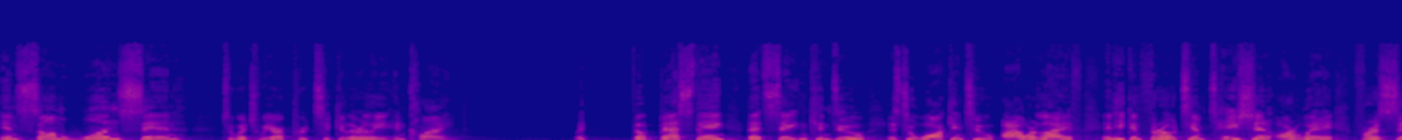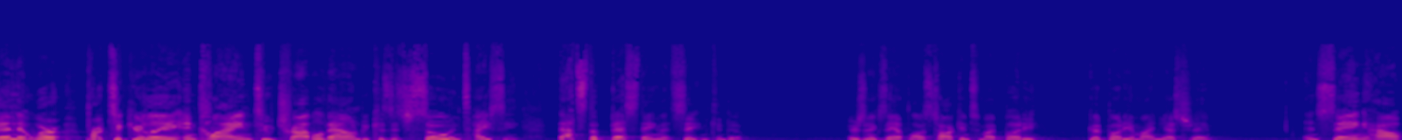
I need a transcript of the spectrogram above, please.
in some one sin to which we are particularly inclined. Like, the best thing that Satan can do is to walk into our life and he can throw temptation our way for a sin that we're particularly inclined to travel down because it's so enticing. That's the best thing that Satan can do. Here's an example. I was talking to my buddy, good buddy of mine yesterday, and saying how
